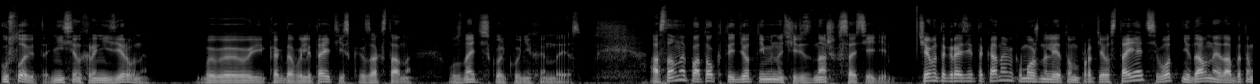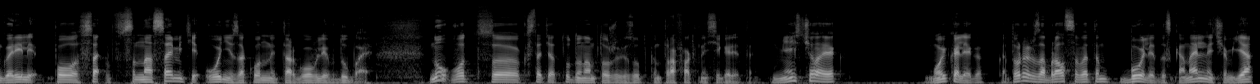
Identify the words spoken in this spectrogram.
Условия-то не синхронизированы. Вы, когда вы летаете из Казахстана, узнайте, сколько у них НДС. Основной поток это идет именно через наших соседей. Чем это грозит экономику? Можно ли этому противостоять? Вот недавно об этом говорили по, на саммите о незаконной торговле в Дубае. Ну вот, э, кстати, оттуда нам тоже везут контрафактные сигареты. У меня есть человек, мой коллега, который разобрался в этом более досконально, чем я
